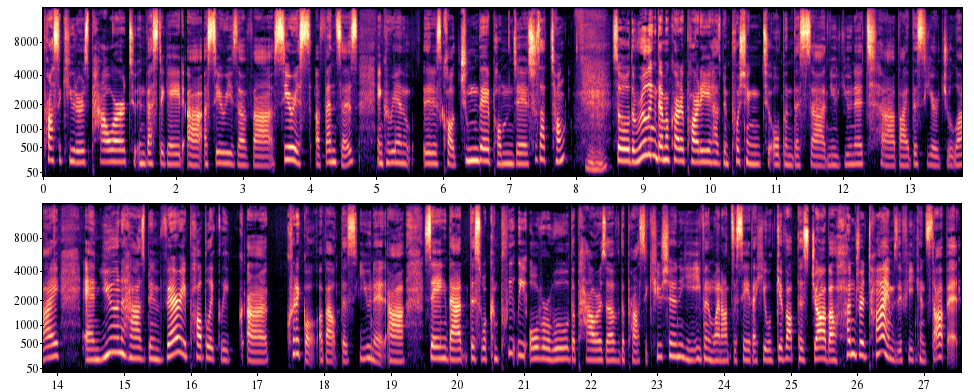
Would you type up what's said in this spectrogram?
prosecutors' power to investigate uh, a series of uh, serious offenses. In Korean, it is called 중대 범죄 수사청. So the ruling Democratic Party has been pushing to open this uh, new unit uh, by this year July, and Yoon has been very publicly. Uh, critical about this unit, uh, saying that this will completely overrule the powers of the prosecution. He even went on to say that he will give up his job a hundred times if he can stop it.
